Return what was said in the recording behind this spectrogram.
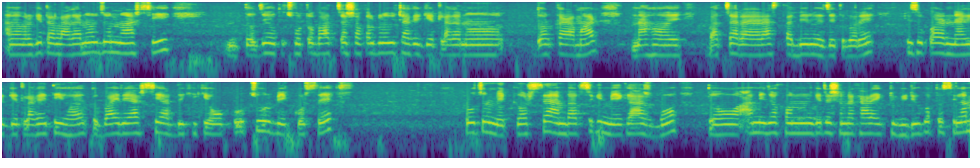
আমি আবার গেটটা লাগানোর জন্য আসছি। তো যেহেতু ছোট বাচ্চা, সকালবেলা উঠে আগে গেট লাগানো দরকার আমার। না হয় বাচ্চারা রাস্তা বের হয়ে যেতে পারে। কিছু করার না আগে গেট লাগাইতেই হয়। তো বাইরে আসছি আর দেখি কি ও প্রচুর মেঘ করছে। প্রচুর মেঘ করছে। আমি ভাবছি কি মেঘ আসব। তো আমি যখন গেটের সামনে খাড়া একটু ভিডিও করতেছিলাম,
